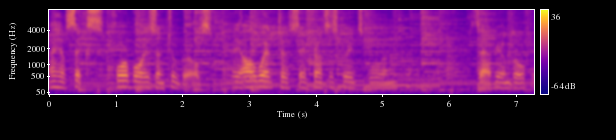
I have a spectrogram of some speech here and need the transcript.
I have six, four boys and two girls. They all went to St. Francis Grade School in Xavier and Brophy.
